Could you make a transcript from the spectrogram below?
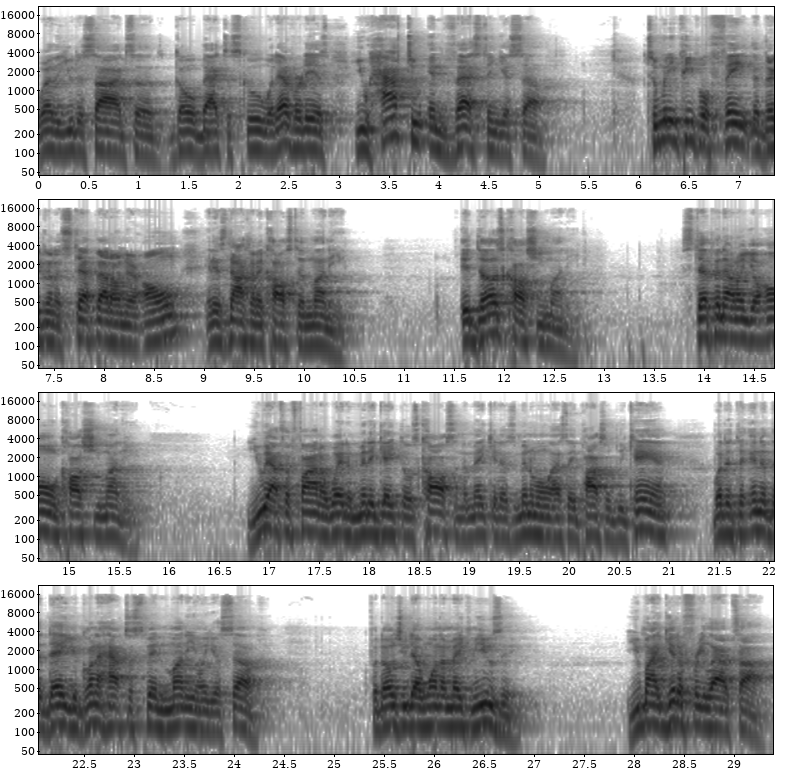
whether you decide to go back to school, whatever it is, you have to invest in yourself. Too many people think that they're going to step out on their own and it's not going to cost them money. It does cost you money. Stepping out on your own costs you money. You have to find a way to mitigate those costs and to make it as minimal as they possibly can. But at the end of the day, you're going to have to spend money on yourself. For those of you that want to make music, you might get a free laptop.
